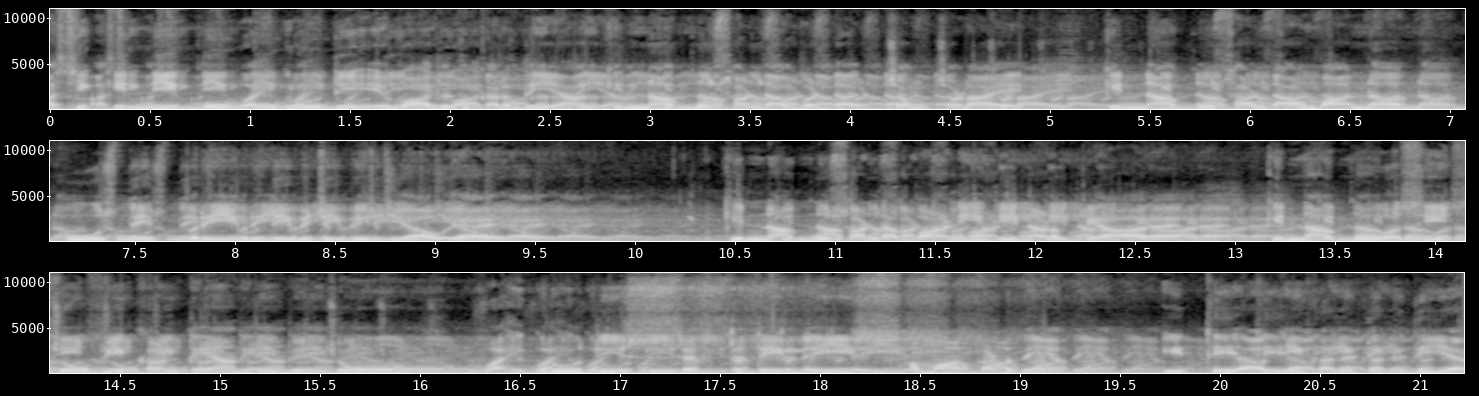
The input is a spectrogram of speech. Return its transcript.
ਅਸੀਂ ਕਿੰਨੀ ਕੁ ਵਾਹਿਗੁਰੂ ਦੀ ਇਬਾਦਤ ਕਰਦੇ ਆ ਕਿੰਨਾ ਕੁ ਸਾਡਾ ਵੱਡਾ ਚੌਂਚੜਾ ਹੈ ਕਿੰਨਾ ਕੁ ਸਾਡਾ ਮਨ ਉਸ ਦੇ ਪ੍ਰੇਮ ਦੇ ਵਿੱਚ ਭਿੱਜਿਆ ਹੋਇਆ ਹੈ ਕਿੰਨਾ ਕੁ ਸਾਡਾ ਬਾਣੀ ਦੇ ਨਾਲ ਪਿਆਰ ਹੈ। ਕਿੰਨਾ ਕੁ ਅਸੀਂ 24 ਘੰਟਿਆਂ ਦੇ ਵਿੱਚੋਂ ਵਾਹਿਗੁਰੂ ਦੀ ਸਿਫਤ ਦੇ ਲਈ ਸਮਾਂ ਕੱਢਦੇ ਆ ਇੱਥੇ ਆ ਕੇ ਗੱਲ ਟਿਕਦੀ ਹੈ।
